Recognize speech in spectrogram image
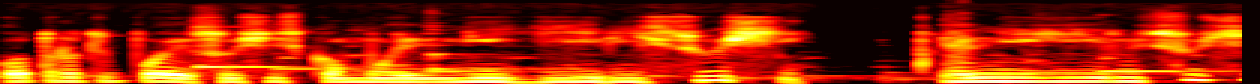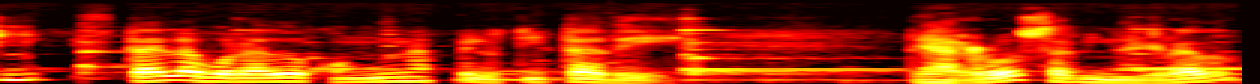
otro tipo de sushis como el nigiri sushi. El nigiri sushi está elaborado con una pelotita de, de arroz avinagrado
